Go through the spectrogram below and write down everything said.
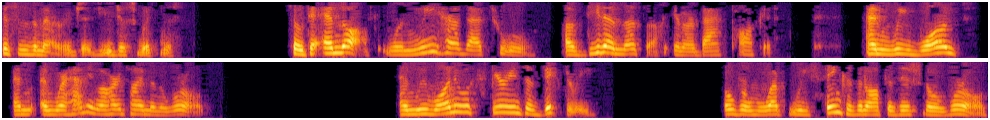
This is the marriage that you just witnessed. So to end off, when we have that tool of Dida Nasach in our back pocket, and we want, and, and we're having a hard time in the world, and we want to experience a victory over what we think is an oppositional world,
